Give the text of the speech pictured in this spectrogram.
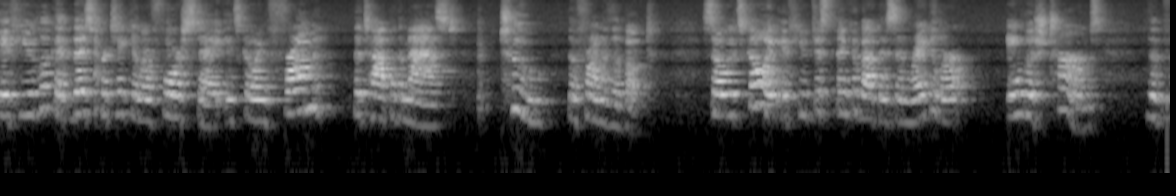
if you look at this particular forestay, it's going from the top of the mast to the front of the boat. So it's going, if you just think about this in regular English terms, the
